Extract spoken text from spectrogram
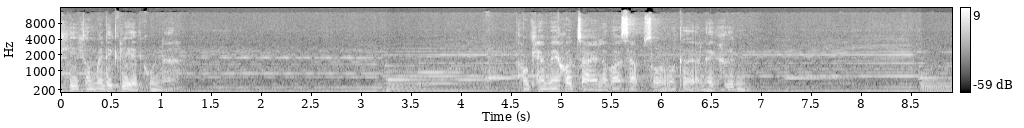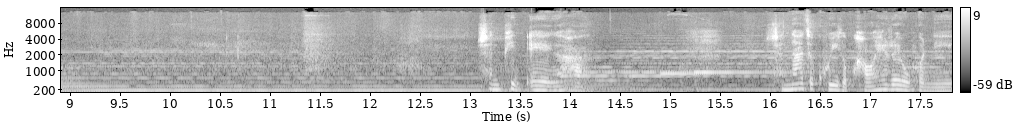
พี่เขาไม่ได้เกลียดคุณนะ เขาแค่ไม่เข้าใจแล้วก็สับสนว่าเกิดอะไรขึ้น ฉันผิดเองอะค่ะ ฉันน่าจะคุยกับเขาให้เร็วกว่านี้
